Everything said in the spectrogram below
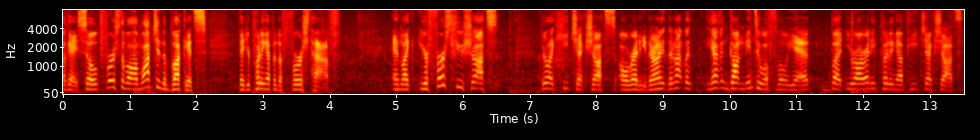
Okay. So first of all, I'm watching the buckets that you're putting up in the first half, and like your first few shots, they're like heat check shots already. They're not, they're not like you haven't gotten into a flow yet, but you're already putting up heat check shots.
